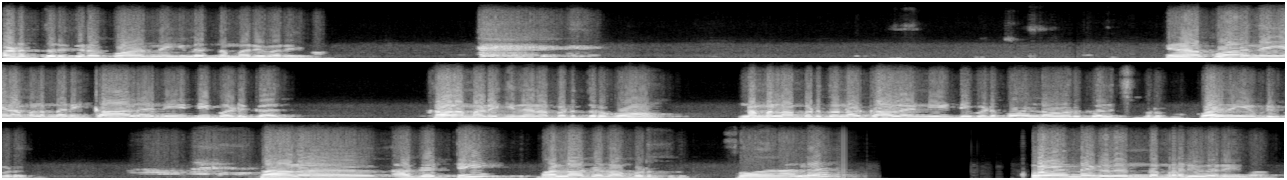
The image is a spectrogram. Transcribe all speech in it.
படுத்திருக்கிற குழந்தைங்களை இந்த மாதிரி வரையலாம். ஏன்னா குழந்தைங்க நம்மள மாதிரி காலை நீட்டி படுக்காது. காலை மடக்கி தானே படுத்திருக்கோம். நம்ம எல்லாம் படுத்தோம்னா காலை நீட்டி படுப்போம் இல்லை ஒரு கழிச்சு படுப்போம். குழந்தைங்க எப்படி படுக்கும்? காலை அகட்டி மல்லாக்க தான் படுத்துருக்கும். ஸோ அதனால குழந்தைகள் இந்த மாதிரி வரைவாங்க.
